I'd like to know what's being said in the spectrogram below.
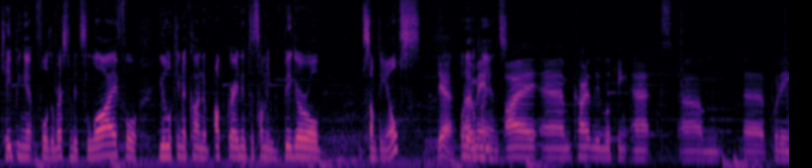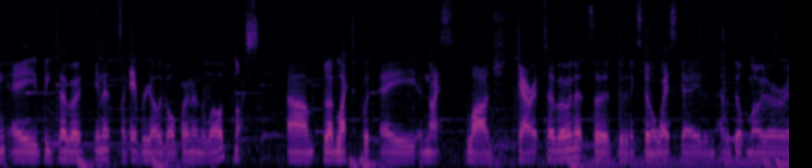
keeping it for the rest of its life, or you're looking to kind of upgrade into something bigger or something else? Yeah. What are I the mean, plans? I am currently looking at um, uh, putting a big turbo in it, like every other Golf owner in the world. Nice. Um, but I'd like to put a, a nice large Garrett turbo in it, so that with an external wastegate and have a built motor.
